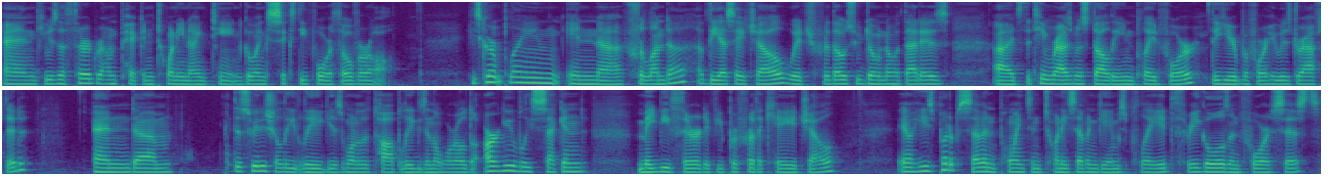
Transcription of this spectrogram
and he was a third round pick in 2019, going 64th overall. He's currently playing in uh, Frölunda of the SHL, which, for those who don't know what that is, uh, it's the team Rasmus Dahlin played for the year before he was drafted. And um, the Swedish Elite League is one of the top leagues in the world, arguably second, maybe third if you prefer the KHL. You know, he's put up seven points in 27 games played, three goals and four assists.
